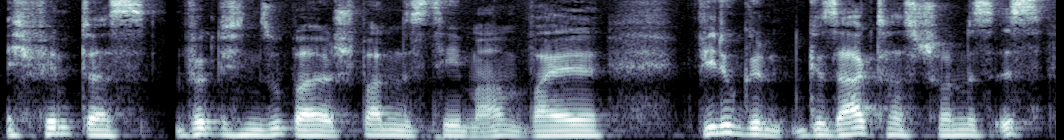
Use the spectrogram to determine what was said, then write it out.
Ich finde das wirklich ein super spannendes Thema, weil, wie du ge gesagt hast schon, es ist,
